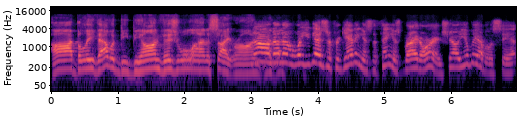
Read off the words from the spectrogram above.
I believe that would be beyond visual line of sight, Ron. No, no, no. What you guys are forgetting is the thing is bright orange. No, you'll be able to see it.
